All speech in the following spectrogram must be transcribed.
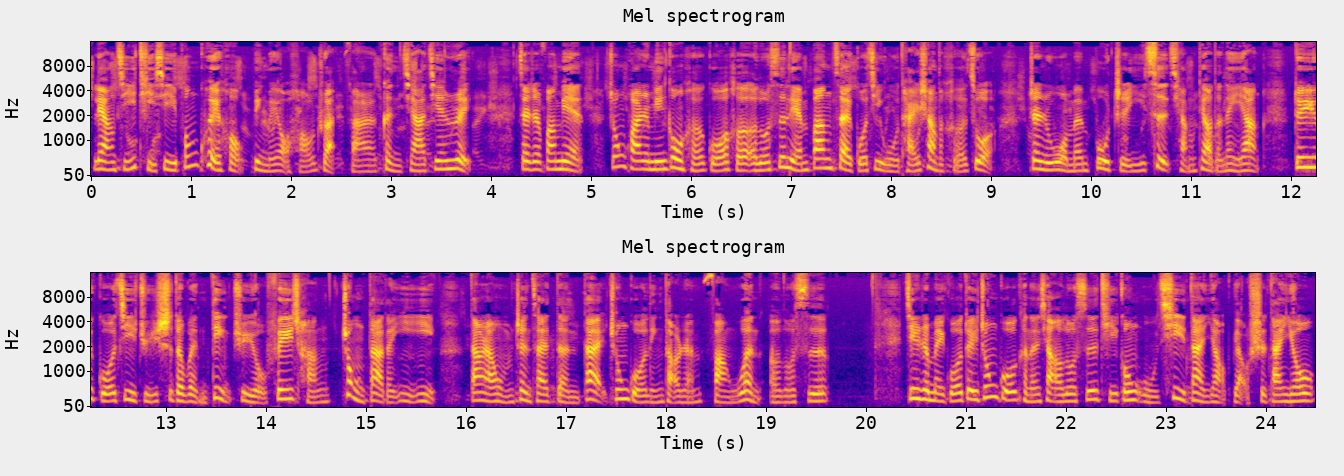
两极体系崩溃后并没有好转，反而更加尖锐。 在这方面，中华人民共和国和俄罗斯联邦在国际舞台上的合作，正如我们不止一次强调的那样，对于国际局势的稳定具有非常重大的意义。当然，我们正在等待中国领导人访问俄罗斯。近日，美国对中国可能向俄罗斯提供武器弹药表示担忧。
